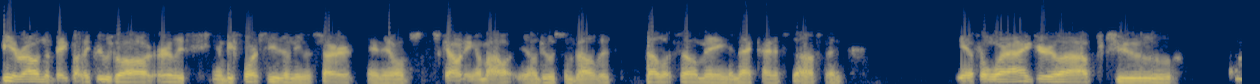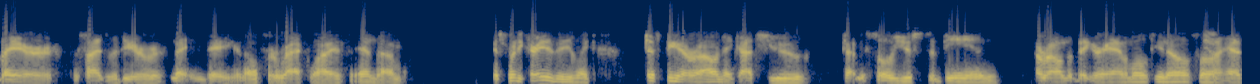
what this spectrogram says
be around the big. But like we would go out early, you know, before season even start, and you know, scouting them out. You know, doing some velvet velvet filming and that kind of stuff. And you know, from where I grew up to there, the size of a deer were night and day, you know, for rack wise. And um it's pretty crazy, like just being around it got you got me so used to being around the bigger animals, you know. So Yeah. I had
